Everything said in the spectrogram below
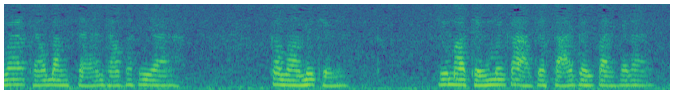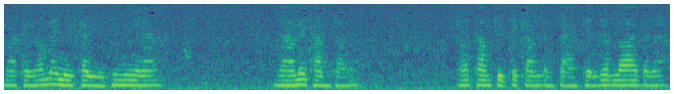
แวะแถวบางแสนแถวพัทยา ก็มาไม่ถึง หรือมาถึงมันก็อาจจะสายเกินไปก็ได้ มาถึงก็ไม่มีใครอยู่ที่นี่แล้วมาไม่ทันเขาเราทำกิจกรรมต่างๆเสร็จเรียบร้อยไปแล้ว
